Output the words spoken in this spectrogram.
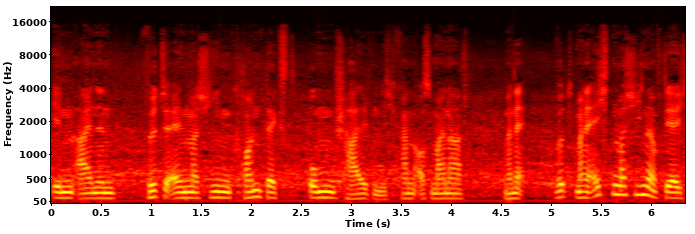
in einen virtuellen Maschinenkontext umschalten. Ich kann aus meiner, meiner meine echten Maschine, auf der ich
